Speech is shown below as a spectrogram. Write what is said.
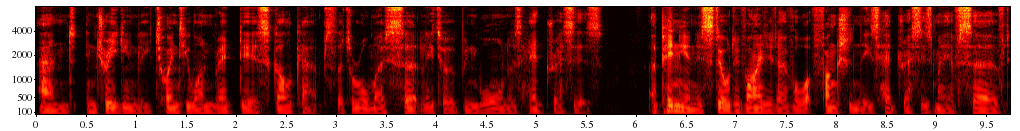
and, intriguingly, 21 red deer skullcaps that are almost certainly to have been worn as headdresses. Opinion is still divided over what function these headdresses may have served,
